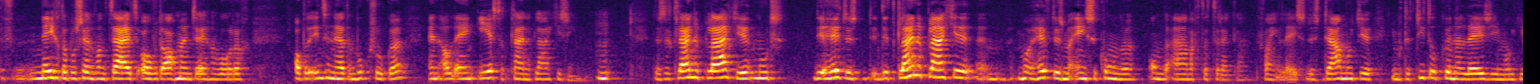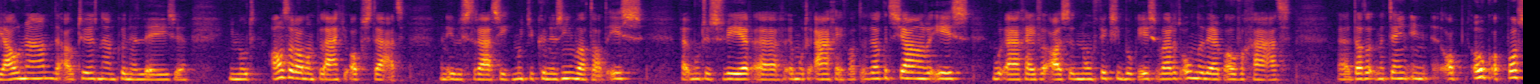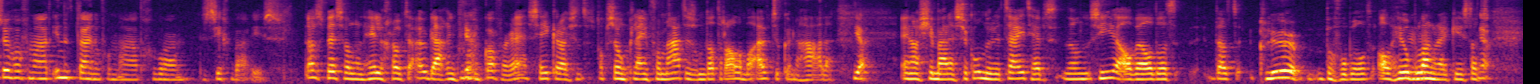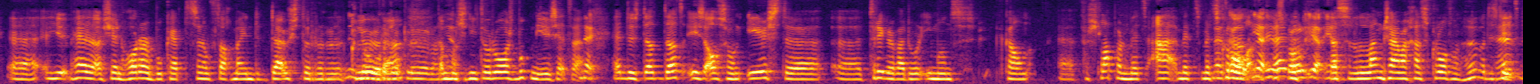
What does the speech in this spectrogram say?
van de tijd over het algemeen tegenwoordig op het internet een boek zoeken en alleen eerst het kleine plaatje zien. Mm. Dus het kleine plaatje moet. Die heeft dus, dit kleine plaatje eh, heeft dus maar één seconde om de aandacht te trekken van je lezer. Dus daar moet je, je moet de titel kunnen lezen, je moet jouw naam, de auteursnaam kunnen lezen. Je moet, als er al een plaatje op staat, een illustratie, moet je kunnen zien wat dat is. Het moet de sfeer, eh, het moet aangeven wat, welk het genre is. Het moet aangeven als het een non-fictieboek is waar het onderwerp over gaat. Eh, dat het meteen in, op, ook op postzegelformaat, in het kleine formaat, gewoon zichtbaar is. Dat is best wel een hele grote uitdaging voor Ja. een cover. Hè? Zeker als het op zo'n klein formaat is, om dat er allemaal uit te kunnen halen. Ja. En als je maar een seconde de tijd hebt, dan zie je al wel dat, dat kleur bijvoorbeeld al heel Mhm. belangrijk is. Dat, Ja. eh, je, hè, als je een horrorboek hebt, dat zijn over het algemeen de duistere De kleuren. Dan ja. moet je niet een roze boek neerzetten. Nee. Hè, dus dat, dat is al zo'n eerste eh, trigger waardoor iemand kan eh, verslappen met, a- met, met Met scrollen. ja, hè? scrollen, ja, ja. Dat ze langzamer gaan scrollen van, huh, wat is dit?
